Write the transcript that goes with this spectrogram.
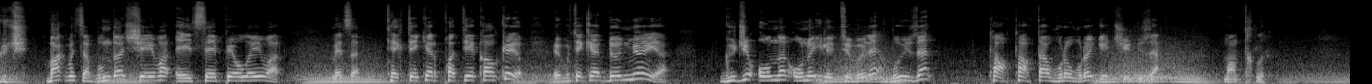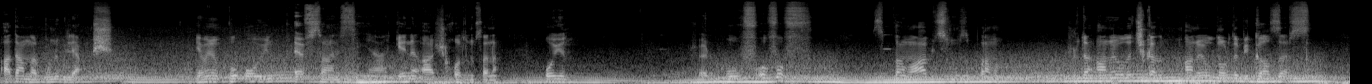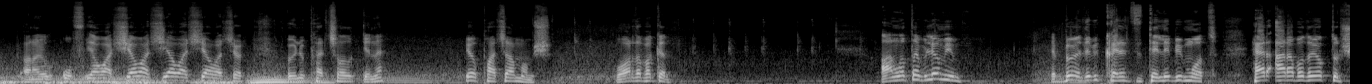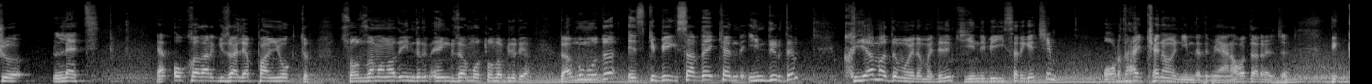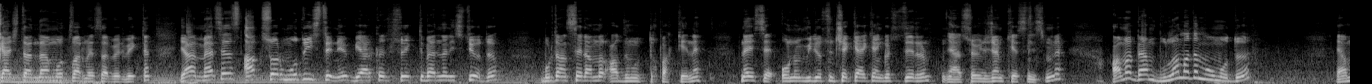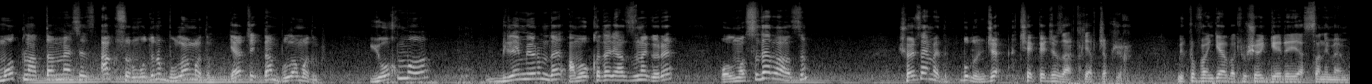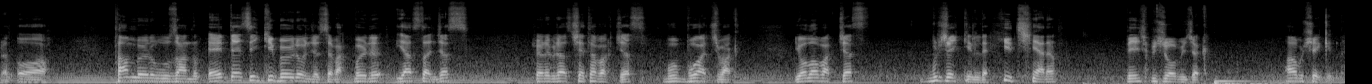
Güç. Bak mesela bunda şey var ESP olayı var. Mesela tek teker patiye kalkıyor öbür teker dönmüyor ya. Gücü ondan ona iletiyor böyle. Bu yüzden tak tak tak vura vura geçiyor güzel. Mantıklı. Adamlar bunu bile yapmış. Yemin bu oyun efsanesin ya. Gene aşık oldum sana. Oyun. Şöyle of of of. Zıplama abicim zıplama. Şuradan ana yola çıkalım. Ana yolda orada bir gazlarız. Ana yol of yavaş yavaş yavaş yavaş. Önü parçaladık gene. Yok parçalanmamış. Bu arada bakın. Anlatabiliyor muyum? Böyle bir kaliteli bir mod. Her arabada yoktur şu led. Yani o kadar güzel yapan yoktur. Son zamanlarda indirdim en güzel mod olabilir ya. Ben bu modu eski bilgisayardayken de indirdim. Kıyamadım oynamaya. Dedim ki yeni bilgisayara geçeyim. Oradayken oynayayım dedim yani o derece. Birkaç tane daha mod var mesela böyle beklen. Ya Mercedes Axor modu isteniyor. Bir arkadaş sürekli benden istiyordu. Buradan selamlar adını unuttuk bak gene. Neyse onun videosunu çekerken gösteririm. Yani söyleyeceğim kesin ismini. Ama ben bulamadım o modu. Ya Modland'dan Mercedes Axor modunu bulamadım. Gerçekten bulamadım. Yok mu? Bilemiyorum da ama o kadar yazdığına göre olması da lazım. Çözemedim. Bulunca çekeceğiz artık yapacak bir şey. Mikrofon gel bakayım şöyle geriye yaslanayım ben biraz. Oh. Tam böyle uzandım. ETS 2 böyle oynayacağız ya bak böyle yaslanacağız. Şöyle biraz çete bakacağız. Bu bu aç bak. Yola bakacağız. Bu şekilde. Hiç yani değişik bir şey olmayacak. Ha bu şekilde.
